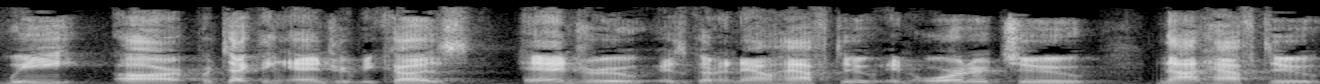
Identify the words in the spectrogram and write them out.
We are protecting Andrew because Andrew is going to now have to, in order to not have to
